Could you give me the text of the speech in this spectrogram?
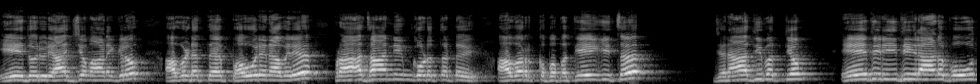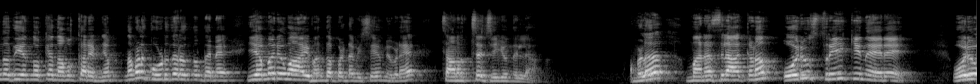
ഏതൊരു രാജ്യമാണെങ്കിലും അവിടുത്തെ പൗരൻ അവർ പ്രാധാന്യം കൊടുത്തിട്ട് അവർക്കൊപ്പം പ്രത്യേകിച്ച് ജനാധിപത്യം ഏത് രീതിയിലാണ് പോകുന്നത് എന്നൊക്കെ നമുക്കറിയാം. നമ്മൾ കൂടുതലൊന്നും തന്നെ യമനുമായി ബന്ധപ്പെട്ട വിഷയം ഇവിടെ ചർച്ച ചെയ്യുന്നില്ല. നമ്മൾ മനസ്സിലാക്കണം ഒരു സ്ത്രീക്ക് നേരെ ഒരു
